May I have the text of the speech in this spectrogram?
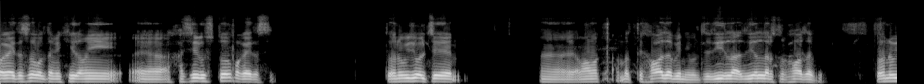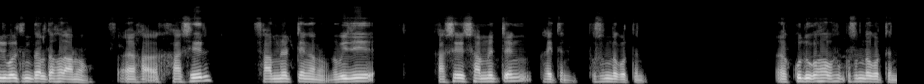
পাকাইতেছো? বলতে, আমি আমি খাসির গোস্ত পাকাইতেছি। তো নবীজি বলছে আমার খাওয়া যাবে বলছে আল্লাহ রাসূল খাওয়া যাবে। তখন নবীজি বলছেন, তাহলে তাহলে আনো। খাসির সামনের টেং আনো। নবীজি খাসির সামনের টেং খাইতেন, পছন্দ করতেন। কুদু খাওয়া পছন্দ করতেন।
